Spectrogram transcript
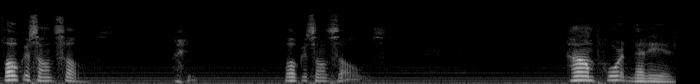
Focus on souls. Right? Focus on souls. How important that is.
